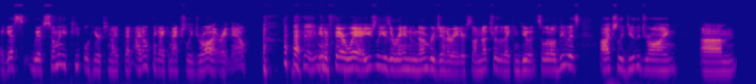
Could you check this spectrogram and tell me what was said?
I guess we have so many people here tonight that I don't think I can actually draw it right now okay, in well. a fair way. I usually use a random number generator, so I'm not sure that I can do it. So what I'll do is I'll actually do the drawing um,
